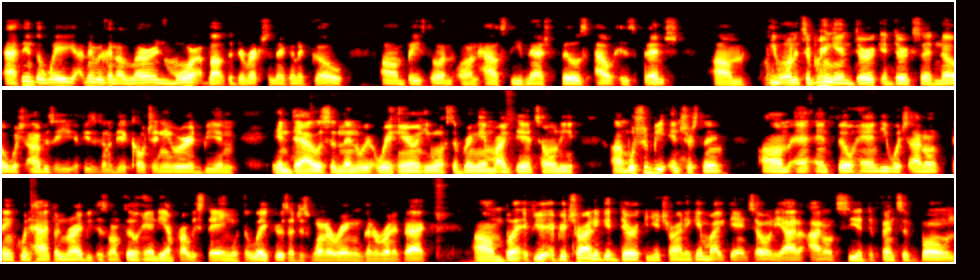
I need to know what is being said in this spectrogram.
And I think the way I think we're going to learn more about the direction they're going to go um, based on on how Steve Nash fills out his bench. Um, he wanted to bring in Dirk, and Dirk said no. Which obviously, if he's going to be a coach anywhere, it'd be in in Dallas. And then we're, we're hearing he wants to bring in Mike D'Antoni, um, which would be interesting. Um, and, and, Phil Handy, which I don't think would happen, right? Because I'm Phil Handy, I'm probably staying with the Lakers. I just want a ring. I'm going to run it back. Um, but if you're if you're trying to get Dirk and you're trying to get Mike D'Antoni, I, I don't see a defensive bone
